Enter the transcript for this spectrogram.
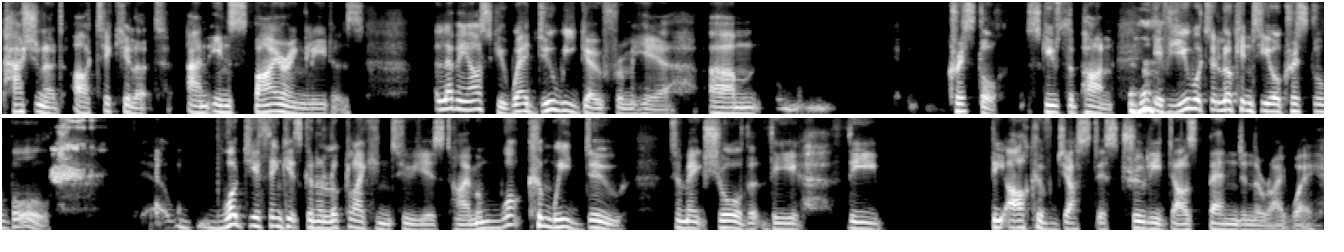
passionate, articulate, and inspiring leaders. Let me ask you, where do we go from here? Um, crystal, excuse the pun, mm-hmm. if you were to look into your crystal ball, what do you think it's going to look like in two years' time? And what can we do to make sure that the the the arc of justice truly does bend in the right way?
